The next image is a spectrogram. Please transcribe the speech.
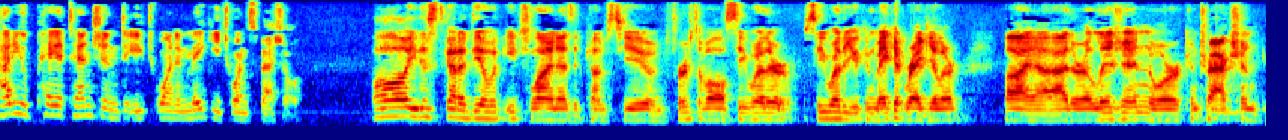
how do you pay attention to each one and make each one special? Oh, you just got to deal with each line as it comes to you, and first of all, see whether see whether you can make it regular by uh, either elision or contraction,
